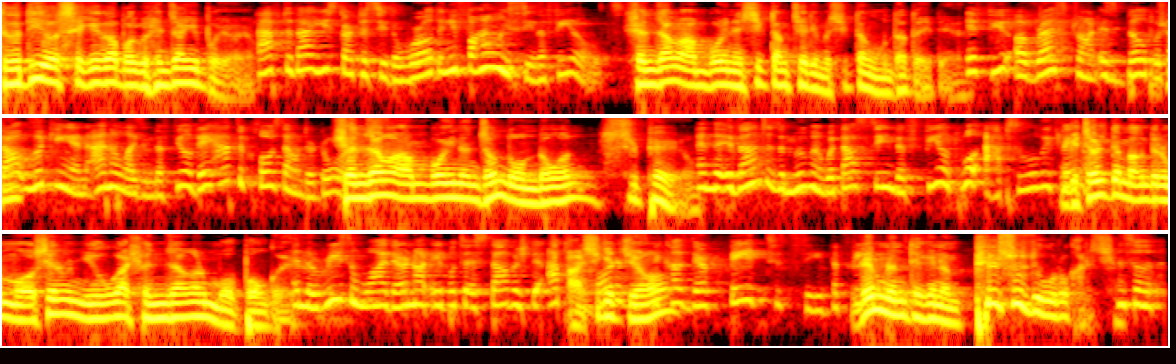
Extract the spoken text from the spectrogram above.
드디어 세계가 보이고 현장이 보여요. After that, you start to see the world and you finally see the fields. 현장 안 보이는 식당 차리면 식당 문 닫아야 돼요. If you, a restaurant is built without looking and analyzing the field, they have to close down their doors. 현장 안 보이는 전도 운동은 실패예요. And the evangelism movement without seeing the field will absolutely fail. 이게 절대 망대를 못 세우는 이유가 현장을 못 본 거예요. And the reason why they're not able to establish the absolute borders is 아시겠죠? because they're failed to see the field. 렘넌트에게는 필수적으로 가르쳐. And so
